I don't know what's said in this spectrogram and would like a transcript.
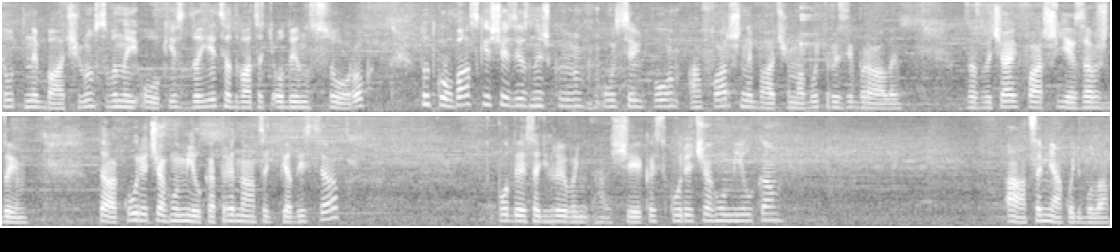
Тут не бачу. Свиний окіс, здається, 21,40. Тут ковбаски ще зі знижкою у сільпо, а фарш не бачу, мабуть, розібрали. Зазвичай фарш є завжди. Так, куряча гумілка 13,50. По 10 гривень ще якась куряча гумілка. А, це м'якоть була.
